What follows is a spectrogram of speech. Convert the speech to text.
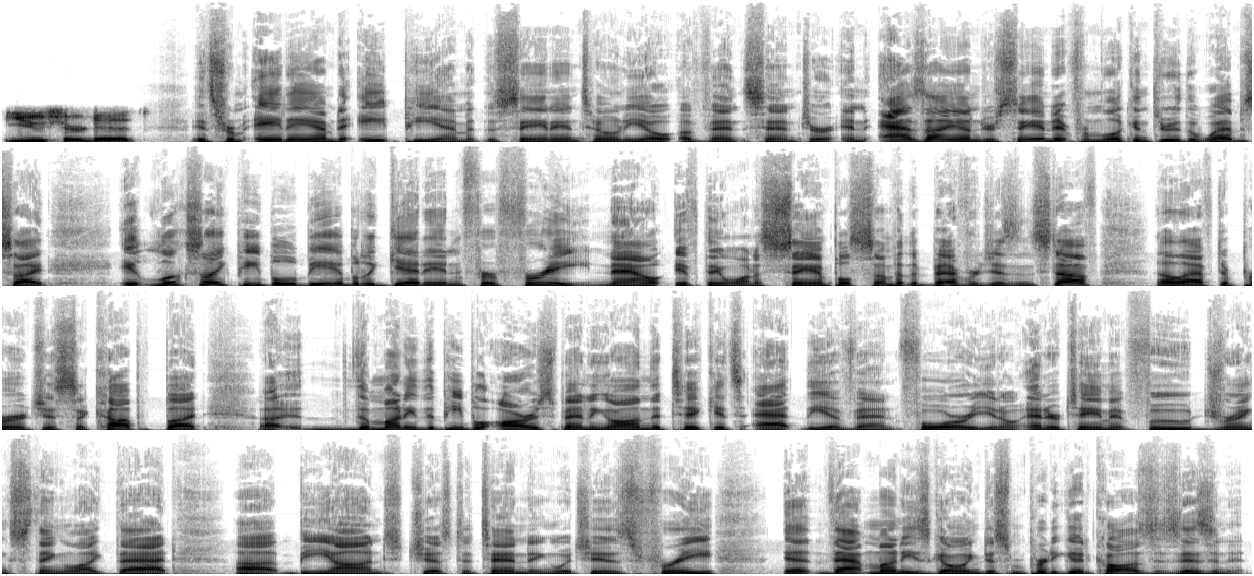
You sure did. It's from 8 a.m. to 8 p.m. at the San Antonio Event Center. And as I understand it from looking through the website, it looks like people will be able to get in for free. Now, if they want to sample some of the beverages and stuff, they'll have to purchase a cup. But uh, the money that people are spending on the tickets at the event for, you know, entertainment, food, drinks, thing like that, uh, beyond just attending, which is free, uh, that money's going to some pretty good causes, isn't it?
